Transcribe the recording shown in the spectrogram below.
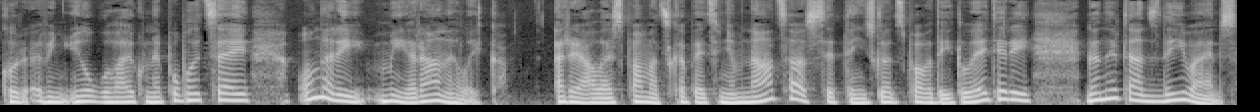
kur viņu ilgu laiku nepublicēja un arī mierā nelika. Reālais pamats, kāpēc viņam nācās septiņus gadus pavadīt Lēģerī, gan ir tāds dīvains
